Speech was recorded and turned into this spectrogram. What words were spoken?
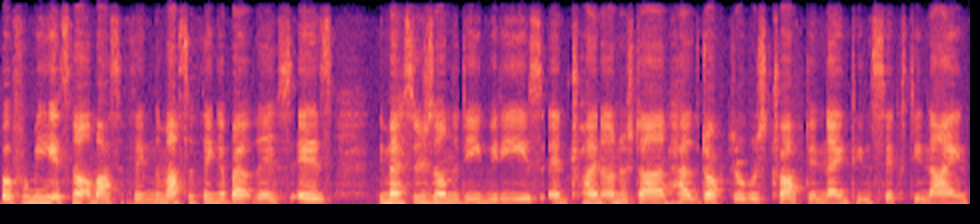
but for me, it's not a massive thing. The massive thing about this is the messages on the DVDs and trying to understand how the Doctor was trapped in 1969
